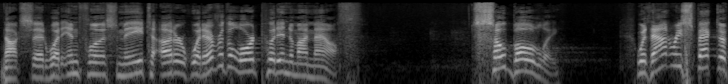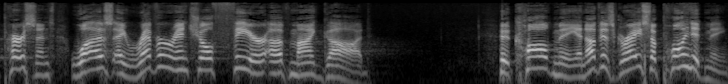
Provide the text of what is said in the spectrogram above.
Knox said, What influenced me to utter whatever the Lord put into my mouth so boldly, without respect of persons, was a reverential fear of my God, who called me and of his grace appointed me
